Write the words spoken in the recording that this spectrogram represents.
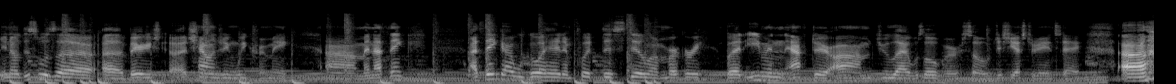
you know, this was a, a very uh, challenging week for me, um, and I think I think I would go ahead and put this still on Mercury, but even after um, July was over, so just yesterday and today, uh,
